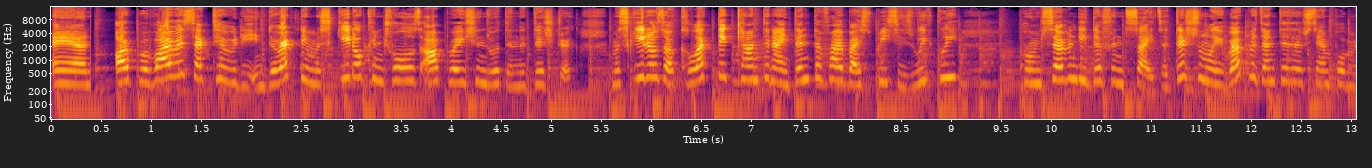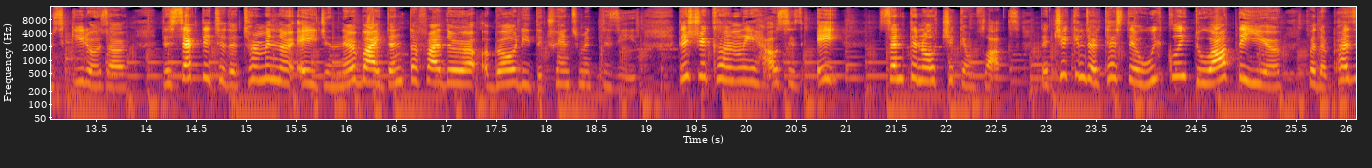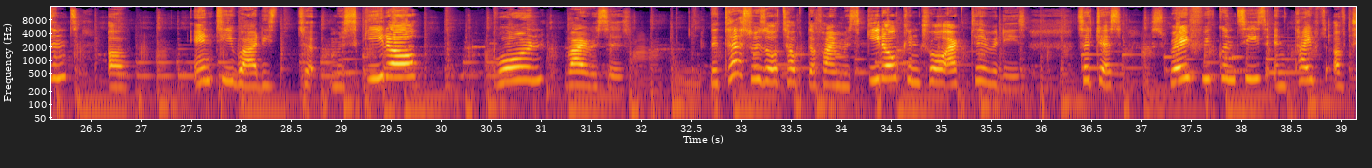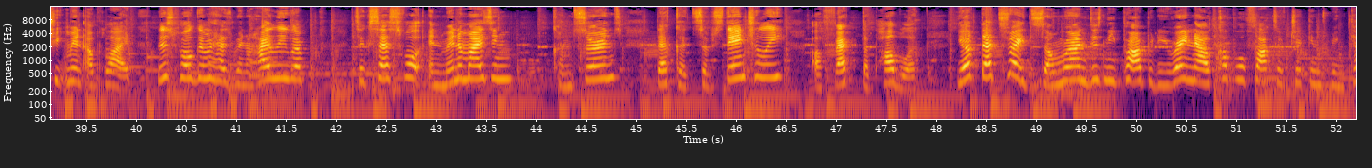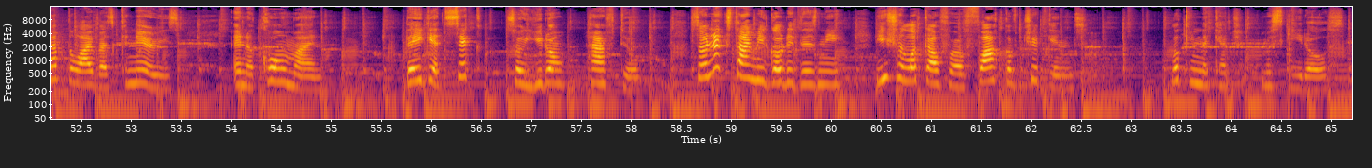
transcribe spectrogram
and arbovirus activity in directing mosquito controls operations within the district. Mosquitoes are collected, counted, and identified by species weekly from 70 different sites. Additionally, representative sample mosquitoes are dissected to determine their age and thereby identify their ability to transmit disease. District currently houses eight sentinel chicken flocks. The chickens are tested weekly throughout the year for the presence of antibodies to mosquito borne viruses. The test results help define mosquito control activities such as spray frequencies and types of treatment applied. This program has been highly successful in minimizing concerns that could substantially affect the public. Yep, that's right. Somewhere on Disney property right now, a couple of flocks of chickens being kept alive as canaries in a coal mine. They get sick, so you don't have to. So next time you go to Disney, you should look out for a flock of chickens looking to catch mosquitoes.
